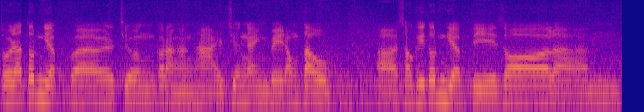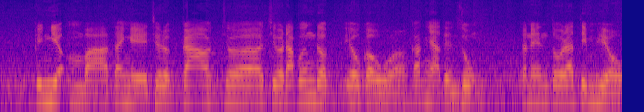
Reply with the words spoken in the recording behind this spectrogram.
tôi đã tốt nghiệp à, trường cao đẳng hàng hải chuyên ngành về đóng tàu. À, sau khi tốt nghiệp thì do là kinh nghiệm và tay nghề chưa được cao, chưa chưa đáp ứng được yêu cầu của các nhà tuyển dụng, cho nên tôi đã tìm hiểu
